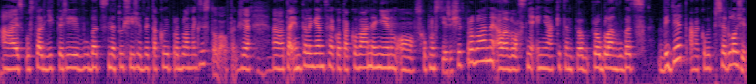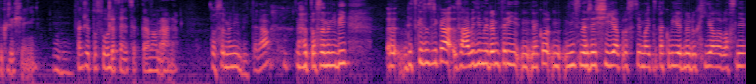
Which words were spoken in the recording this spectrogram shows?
A je spousta lidí, kteří vůbec netuší, že by takový problém existoval. Takže uh, ta inteligence jako taková není jenom o schopnosti řešit problémy, ale vlastně i nějaký ten problém vůbec vidět a jakoby předložit k řešení. Mm-hmm. Takže to jsou definice, které mám ráda. To se mi líbí teda. to se mi líbí. Eh, vždycky jsem si říkala, závidím lidem, kteří jako nic neřeší a prostě mají to takový jednoduchý, ale vlastně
